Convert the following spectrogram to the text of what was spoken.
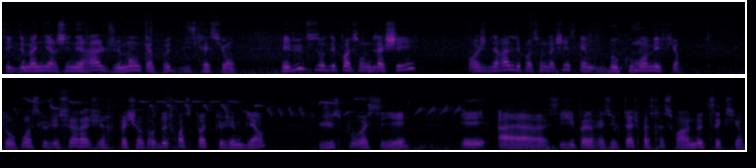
c'est que de manière générale, je manque un peu de discrétion. Mais vu que ce sont des poissons de lâcher, en général, les poissons de lâcher, c'est quand même beaucoup moins méfiant. Donc moi, ce que je vais faire là, je vais repêcher encore 2-3 spots que j'aime bien, juste pour essayer. Et euh, si j'ai pas de résultat, je passerai sur une autre section.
